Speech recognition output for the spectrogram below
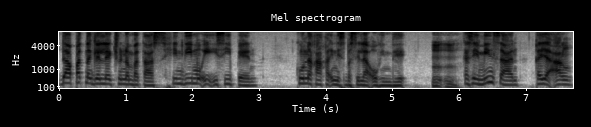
dapat nagle-lecture ng batas, hindi mo iisipin kung nakakainis ba sila o hindi. Mm-mm. Kasi minsan, kaya ang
